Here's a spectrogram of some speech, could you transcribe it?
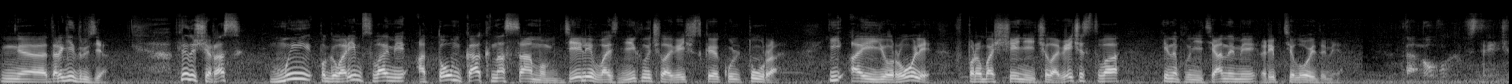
Э, Дорогие друзья, в следующий раз мы поговорим с вами о том, как на самом деле возникла человеческая культура и о ее роли в порабощении человечества инопланетянами-рептилоидами. До новых встреч!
